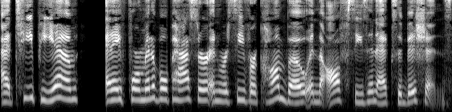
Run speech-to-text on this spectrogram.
at TPM and a formidable passer and receiver combo in the offseason exhibitions.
